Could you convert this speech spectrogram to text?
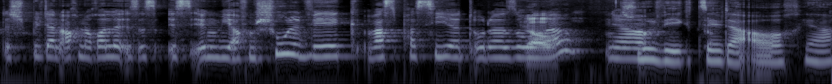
Das spielt dann auch eine Rolle. Ist es ist irgendwie auf dem Schulweg was passiert oder so, genau. ne? Ja. Schulweg zählt da auch, ja.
